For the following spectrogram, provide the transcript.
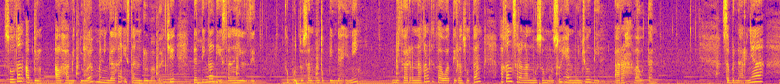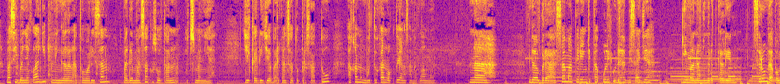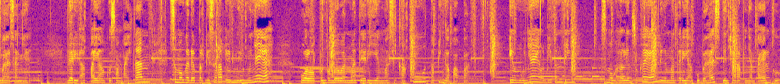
Sultan Abdul Al-Hamid II meninggalkan Istana Dolmabahce dan tinggal di Istana Yilzid. Keputusan untuk pindah ini dikarenakan kekhawatiran Sultan akan serangan musuh-musuh yang muncul di arah lautan. Sebenarnya, masih banyak lagi peninggalan atau warisan pada masa Kesultanan Utsmaniyah jika dijabarkan satu persatu akan membutuhkan waktu yang sangat lama. Nah, gak berasa materi yang kita ulik udah habis aja. Gimana menurut kalian? Seru gak pembahasannya? Dari apa yang aku sampaikan, semoga dapat diserap ilmu-ilmunya ya. Walaupun pembawaan materi yang masih kaku, tapi gak apa-apa. Ilmunya yang lebih penting. Semoga kalian suka ya dengan materi yang aku bahas dan cara penyampaianku.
